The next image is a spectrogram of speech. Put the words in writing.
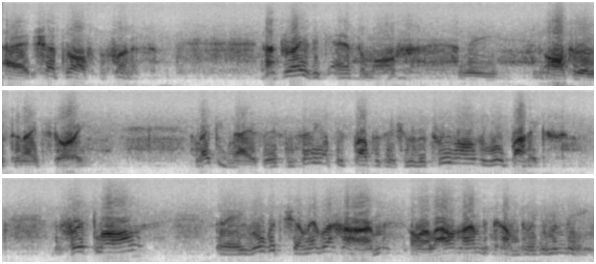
uh, shuts off the furnace. Dr. Isaac Asimov, the author of tonight's story, recognized this in setting up his proposition of the three laws of robotics. The first law, that a robot shall never harm or allow harm to come to a human being.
